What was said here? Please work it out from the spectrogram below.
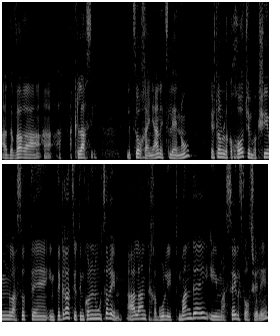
הדבר הקלאסי. לצורך העניין, אצלנו, יש לנו לקוחות שמבקשים לעשות אה, אינטגרציות עם כל מיני מוצרים. אהלן, תחברו לי את מאנדיי עם הסיילספורס שלי.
